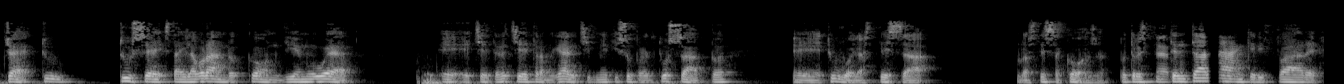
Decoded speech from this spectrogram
cioè tu, tu sei, stai lavorando con VMware eccetera eccetera, magari ci metti sopra il tuo SAP e tu vuoi la stessa, la stessa cosa, potresti certo. tentare anche di fare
